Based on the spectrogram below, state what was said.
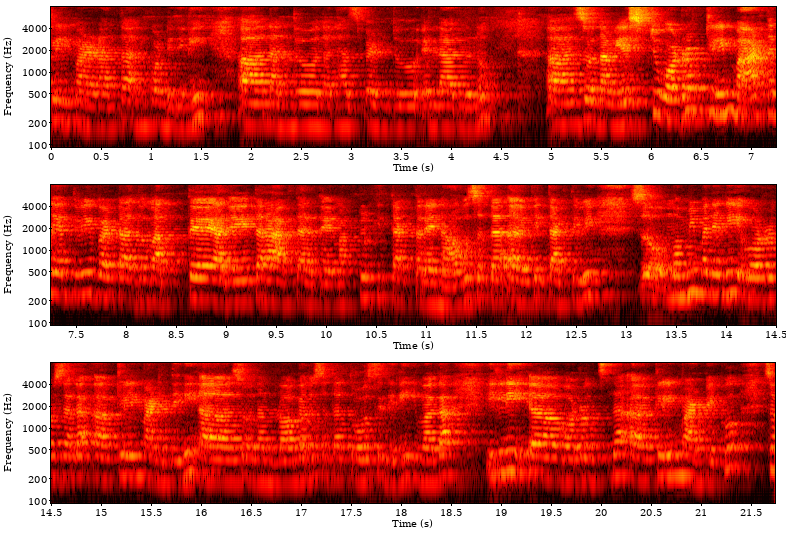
ಕ್ಲೀನ್ ಮಾಡೋಣ ಅಂತ ಅಂದ್ಕೊಂಡಿದ್ದೀನಿ ನಂದು, ನನ್ನ ಹಸ್ಬೆಂಡ್ದು ಎಲ್ಲಾದ್ರೂ ಸೊ ನಾವು ಎಷ್ಟು ವಾರ್ಡ್ರೋಬ್ ಕ್ಲೀನ್ ಮಾಡ್ತಾನೆ ಇರ್ತೀವಿ ಬಟ್ ಅದು ಮತ್ತೆ ಅದೇ ತರ ಆಗ್ತಾ ಇರುತ್ತೆ. ಮಕ್ಕಳು ಕಿತ್ತಾಕ್ತಾರೆ, ನಾವು ಸತ ಕಿತ್ತಾಕ್ತೀವಿ. ಸೊ ಮಮ್ಮಿ ಮನೇಲಿ ವಾರ್ಡ್ರೋಬ್ಸ್ ಎಲ್ಲ ಕ್ಲೀನ್ ಮಾಡಿದ್ದೀನಿ. ಸೊ ನನ್ನ ಬ್ಲಾಗಲ್ಲೂ ಸತ ತೋರಿಸಿದ್ದೀನಿ. ಇವಾಗ ಇಲ್ಲಿ ವಾರ್ಡ್ರೋಬ್ಸ್ನ ಕ್ಲೀನ್ ಮಾಡಬೇಕು. ಸೊ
